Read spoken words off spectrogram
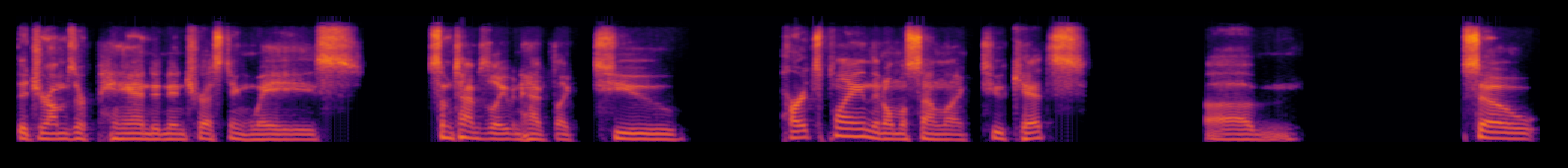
the drums are panned in interesting ways. Sometimes they'll even have like two parts playing that almost sound like two kits. Um, so,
